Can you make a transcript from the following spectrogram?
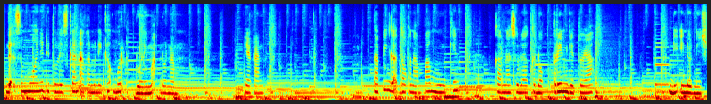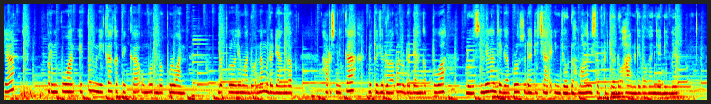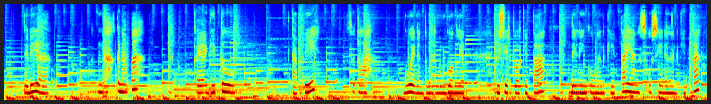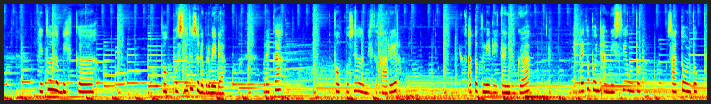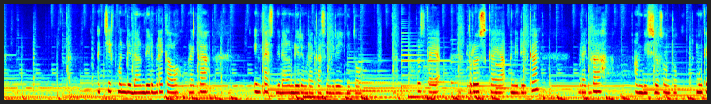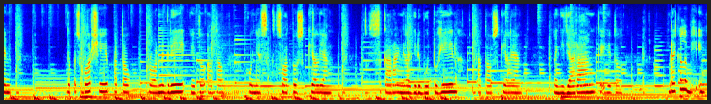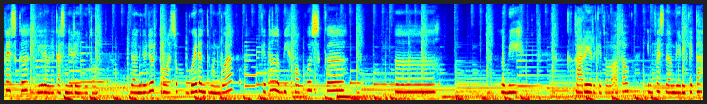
nggak semuanya dituliskan akan menikah umur 25 26 ya kan tapi nggak tahu kenapa mungkin karena sudah ke doktrin gitu ya. Di Indonesia perempuan itu menikah ketika umur 20-an 25-26 udah dianggap harus nikah 27-28 udah dianggap tua 29-30 sudah dicariin jodoh malah bisa perjodohan gitu kan jadinya. Jadi ya entah kenapa kayak gitu. Tapi setelah gue dan teman-teman gue ngeliat di circle kita di lingkungan kita yang seusia dengan kita itu lebih ke fokusnya itu sudah berbeda. Mereka fokusnya lebih ke karir atau pendidikan juga. Mereka punya ambisi untuk satu untuk achievement di dalam diri mereka loh. Mereka invest di dalam diri mereka sendiri gitu. Terus kayak terus kayak pendidikan mereka ambisius untuk mungkin dapat scholarship atau ke luar negeri gitu atau punya suatu skill yang sekarang ini lagi dibutuhin atau skill yang lagi jarang kayak gitu. Mereka lebih invest ke diri mereka sendiri gitu. Dan jujur termasuk gue dan teman gue kita lebih fokus ke uh, lebih karir gitu loh atau invest dalam diri kita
